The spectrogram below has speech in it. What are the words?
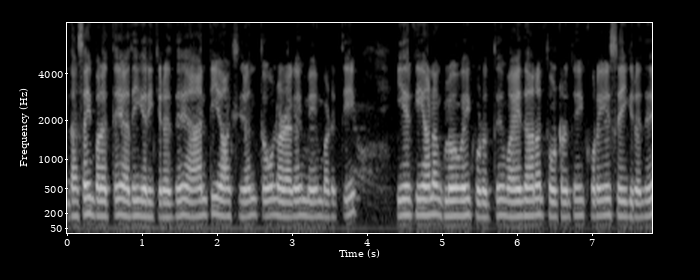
தசை பலத்தை அதிகரிக்கிறது. ஆன்டி ஆக்சிடென்ட் தோல் அழகை மேம்படுத்தி இயற்கையான குளோவை கொடுத்து வயதான தோற்றத்தை குறைய செய்கிறது.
